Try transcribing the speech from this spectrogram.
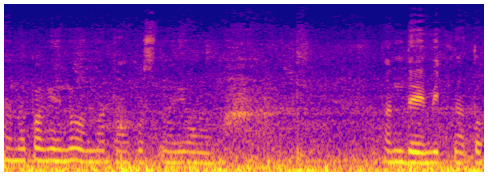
Sana Panginoon matapos na yung pandemic na to.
